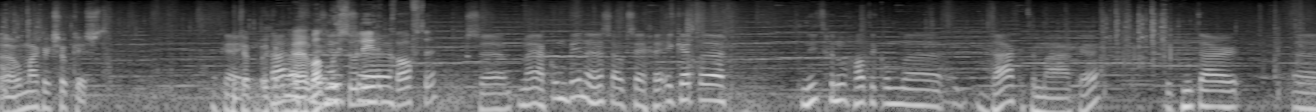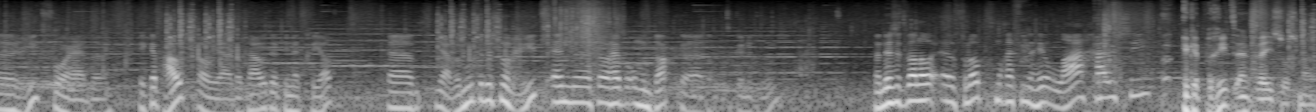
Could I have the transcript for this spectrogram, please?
eh, hoe maak ik zo'n kist? Oké, Ik heb- ik ga heb nog- Eh, wat moesten we leren craften? dus, eh, nou ja, kom binnen zou ik zeggen. Ik heb eh, niet genoeg had ik om eh, daken te maken. Ik moet daar eh, riet voor hebben. Ik heb hout. Oh ja, dat hout heb je net gejat. Eh, ja, we moeten dus nog riet en eh, zo hebben om een dak eh, erop te kunnen doen. Dan is het wel voorlopig nog even een heel laag huisje. Ik heb riet en vezels nodig.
